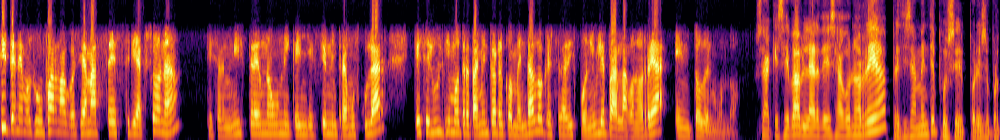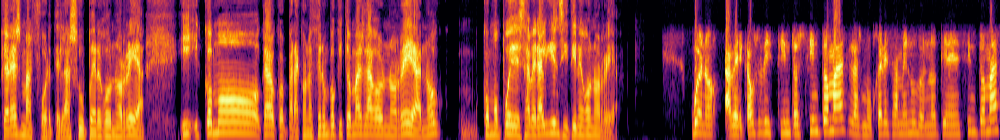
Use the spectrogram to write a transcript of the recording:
sí tenemos un fármaco que se llama ceftriaxona, que se administra en una única inyección intramuscular, que es el último tratamiento recomendado que estará disponible para la gonorrea en todo el mundo. O sea, que se va a hablar de esa gonorrea precisamente pues eh, por eso, porque ahora es más fuerte, la supergonorrea. Y, y cómo, claro, para conocer un poquito más la gonorrea, ¿no? ¿Cómo puede saber alguien si tiene gonorrea? Bueno, a ver, causa distintos síntomas. Las mujeres a menudo no tienen síntomas,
